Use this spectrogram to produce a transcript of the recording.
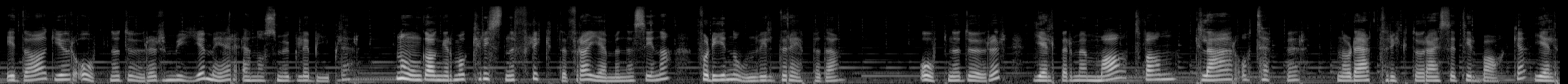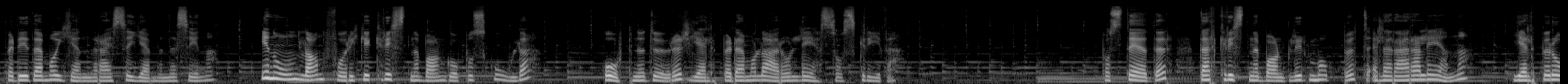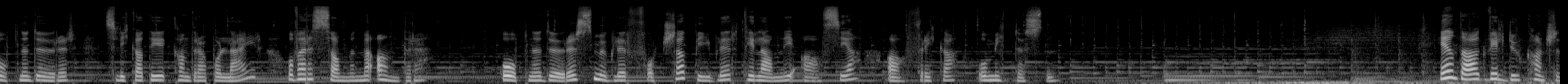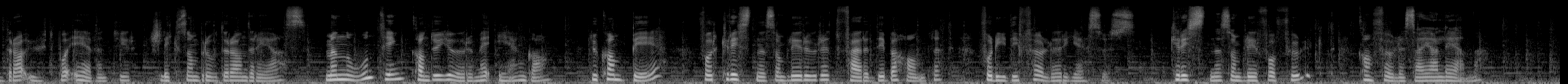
I dag gjør Åpne dører mye mer enn å smugle bibler. Noen ganger må kristne flykte fra hjemmene sine fordi noen vil drepe dem. Åpne dører hjelper med mat, vann, klær og tepper. Når det er trygt å reise tilbake, hjelper de dem å gjenreise hjemmene sine. I noen land får ikke kristne barn gå på skole. Åpne dører hjelper dem å lære å lese og skrive. På steder der kristne barn blir mobbet eller er alene, hjelper Åpne dører slik at de kan dra på leir og være sammen med andre. Åpne dører smugler fortsatt bibler til land i Asia, Afrika og Midtøsten. En dag vil du kanskje dra ut på eventyr, slik som broder Andreas. Men noen ting kan du gjøre med en gang. Du kan be for kristne som blir urettferdig behandlet fordi de følger Jesus. Kristne som blir forfulgt, kan føle seg alene.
